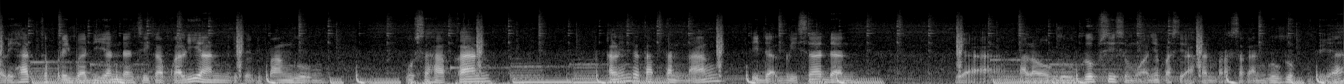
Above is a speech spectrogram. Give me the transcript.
melihat kepribadian dan sikap kalian gitu di panggung. Usahakan kalian tetap tenang tidak gelisah dan ya kalau gugup sih semuanya pasti akan merasakan gugup gitu ya.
